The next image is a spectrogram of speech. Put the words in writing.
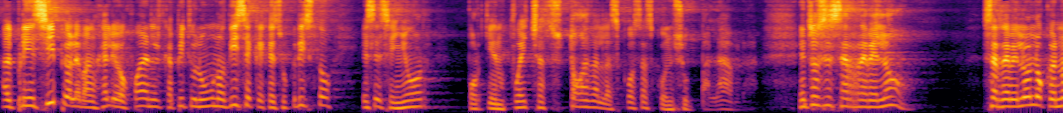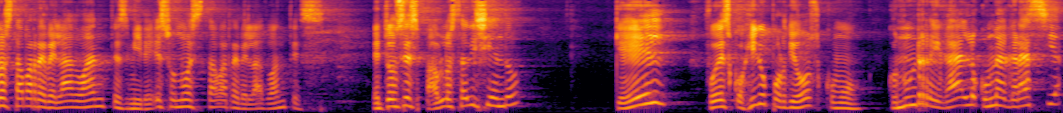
Al principio el Evangelio de Juan, en el capítulo 1, dice que Jesucristo es el Señor por quien fue hechas todas las cosas con su palabra. Entonces se reveló, se reveló lo que no estaba revelado antes, mire, eso no estaba revelado antes. Entonces Pablo está diciendo que él fue escogido por Dios como con un regalo, con una gracia,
